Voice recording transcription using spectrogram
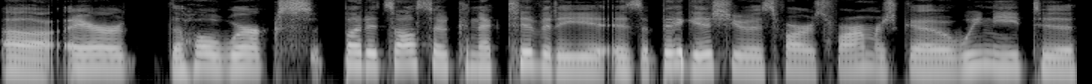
uh, air, the whole works, but it's also connectivity is a big issue as far as farmers go. We need to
